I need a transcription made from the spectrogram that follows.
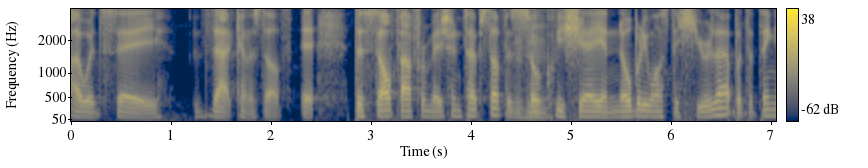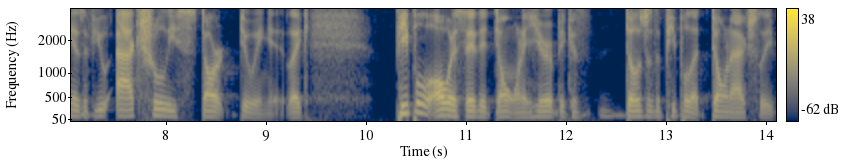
I would say that kind of stuff. It, the self affirmation type stuff is so Mhm. cliche and nobody wants to hear that. But the thing is, if you actually start doing it, like people always say they don't want to hear it because those are the people that don't actually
